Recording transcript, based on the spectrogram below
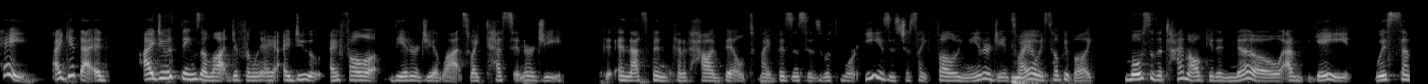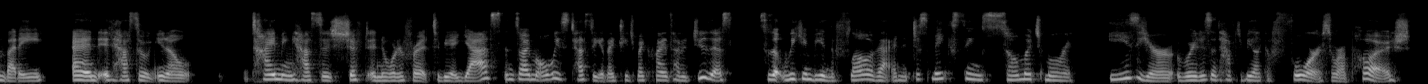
hey, I get that." And I do things a lot differently. I, I do, I follow the energy a lot. So I test energy. And that's been kind of how I've built my businesses with more ease, is just like following the energy. And so I always tell people, like, most of the time I'll get a no out of the gate with somebody. And it has to, you know, timing has to shift in order for it to be a yes. And so I'm always testing and I teach my clients how to do this so that we can be in the flow of that. And it just makes things so much more easier where it doesn't have to be like a force or a push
